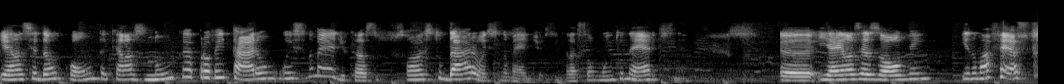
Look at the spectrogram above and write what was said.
E elas se dão conta que elas nunca aproveitaram o ensino médio, que elas só estudaram o ensino médio, assim, elas são muito nerds, né? Ah, e aí elas resolvem ir numa festa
